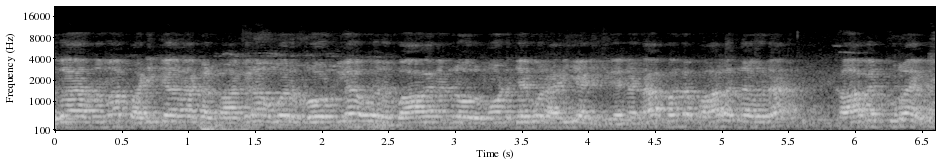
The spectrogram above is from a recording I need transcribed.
உதாரணமா படிக்காதாக்கள் பார்க்கலாம். ஒவ்வொரு ரோட்ல ஒரு வாகனம்ல ஒரு மோட்டர் சைக்கிள் ஒரு அடி அடிக்குது. என்னடா பல பாலத்தை விட காவை குறைவு.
